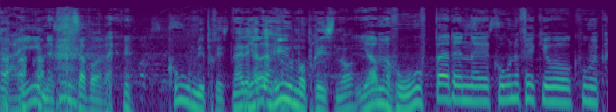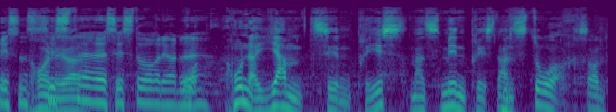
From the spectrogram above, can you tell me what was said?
regner priser på det. Komipris Nei, det heter ja. Humorprisen nå. Ja, men Hope, din eh, kone, fikk jo Komiprisen Hun, siste, ja. siste året de hadde det. Hun har gjemt sin pris, mens min pris den står sånn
